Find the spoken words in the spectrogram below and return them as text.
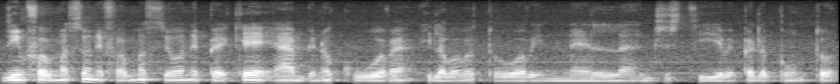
di informazione e formazione perché abbiano cura i lavoratori nel gestire per l'appunto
